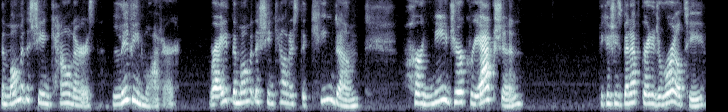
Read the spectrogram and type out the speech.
the moment that she encounters living water, right? The moment that she encounters the kingdom, her knee jerk reaction because she's been upgraded to royalty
